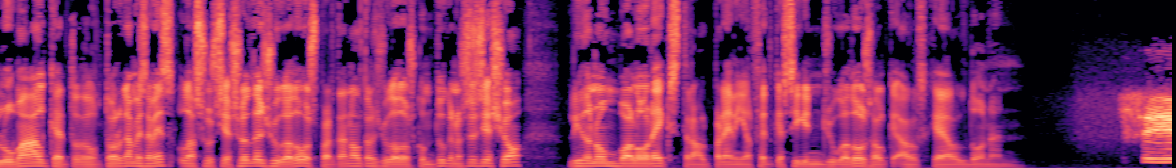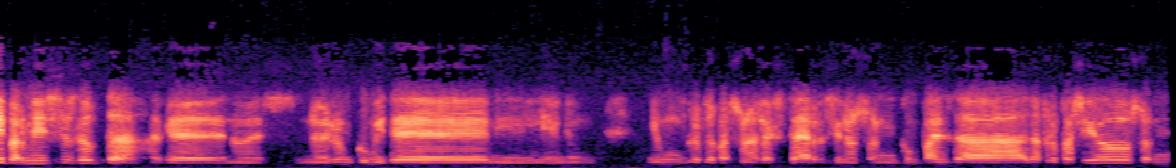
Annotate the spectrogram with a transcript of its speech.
global que t'otorga, a més a més, l'associació de jugadors, per tant, altres jugadors com tu, que no sé si això li dona un valor extra al premi, el fet que siguin jugadors el que, els que el donen. Sí, per mi, sens dubte, perquè no és, no és un comitè ni, ni, un, ni un grup de persones externs, sinó són companys de, de professió, són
